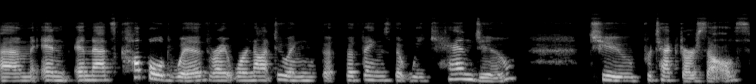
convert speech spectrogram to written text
um, and and that's coupled with right we're not doing the, the things that we can do to protect ourselves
